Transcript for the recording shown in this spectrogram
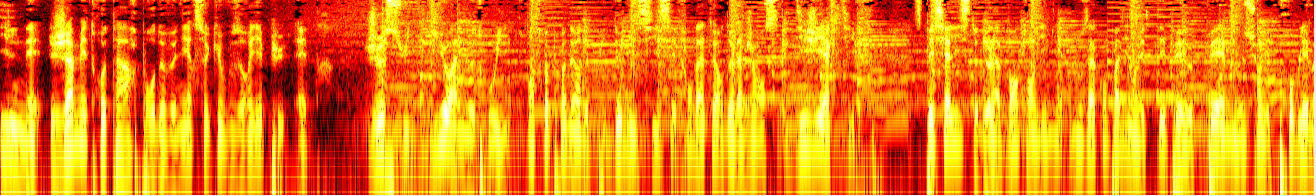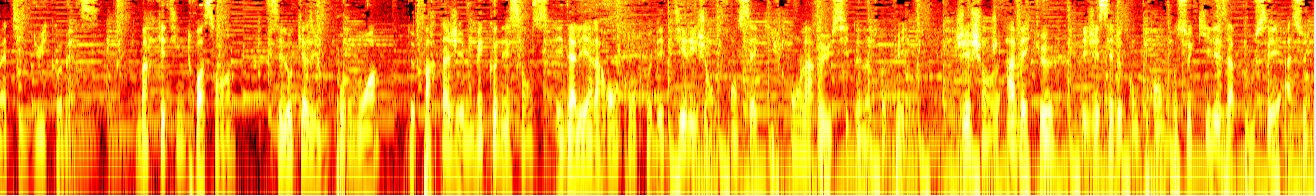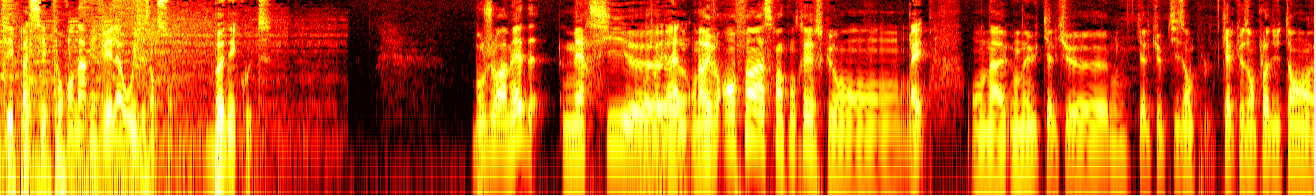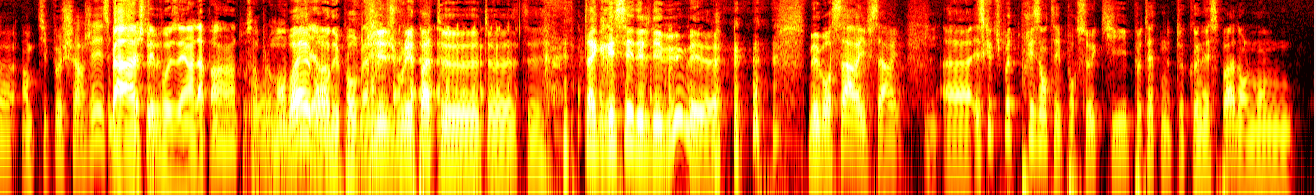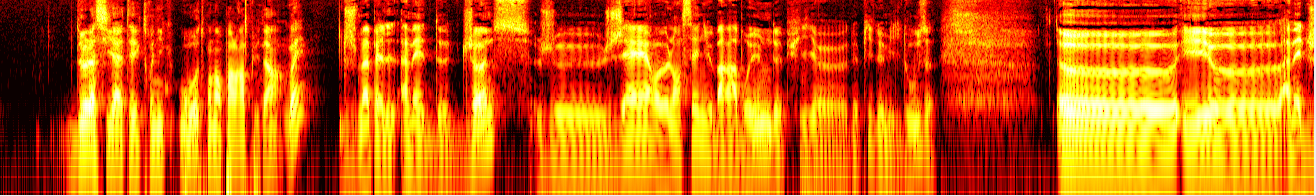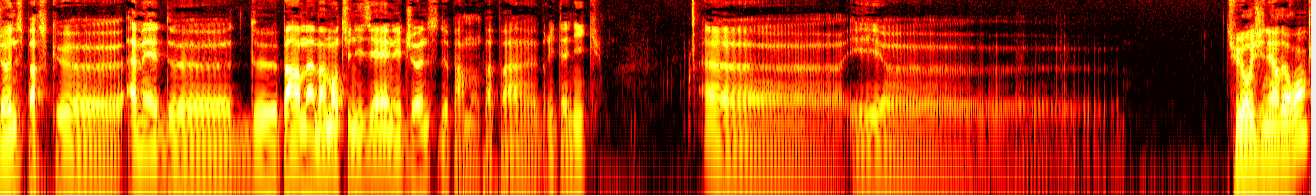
Il n'est jamais trop tard pour devenir ce que vous auriez pu être. Je suis Johan Letrouille, entrepreneur depuis 2006 et fondateur de l'agence DigiActif. Spécialiste de la vente en ligne, nous accompagnons les TPE PME sur les problématiques du e-commerce. Marketing 301, c'est l'occasion pour moi de partager mes connaissances et d'aller à la rencontre des dirigeants français qui font la réussite de notre pays. J'échange avec eux et j'essaie de comprendre ce qui les a poussés à se dépasser pour en arriver là où ils en sont. Bonne écoute. Bonjour Ahmed, merci. Euh, on arrive enfin à se rencontrer parce qu'on on, on, a, on a eu quelques, quelques petits quelques emplois du temps euh, un petit peu chargés. Bah, je t'ai posé un lapin, hein, tout simplement. Ouais, bon, on n'est pas obligé. Je voulais pas te, t'agresser dès le début, mais euh, mais bon, ça arrive, ça arrive. Mm. Est-ce que tu peux te présenter pour ceux qui peut-être ne te connaissent pas dans le monde de la cigarette électronique ou autre On en parlera plus tard. Ouais. Je m'appelle Ahmed Jones, je gère l'enseigne Barabrume depuis, euh, depuis 2012. Euh, et euh, Ahmed Jones parce que Ahmed de par ma maman tunisienne et Jones de par mon papa britannique. et tu es originaire de Rouen?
